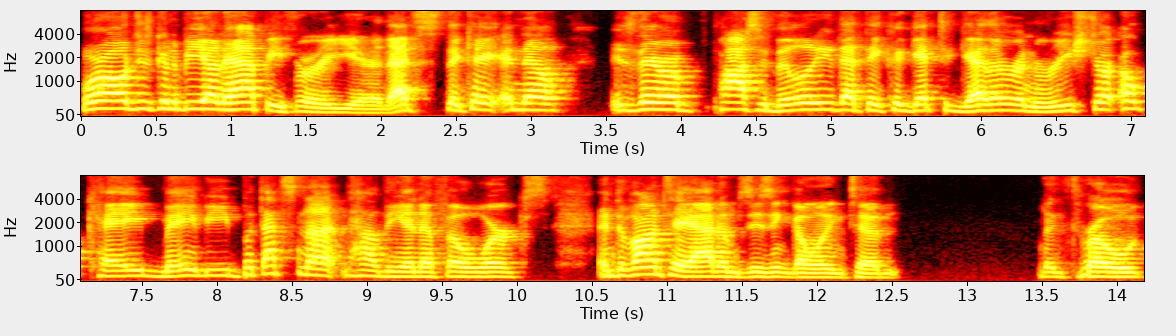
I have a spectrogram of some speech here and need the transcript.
we're all just gonna be unhappy for a year. That's the case. And now is there a possibility that they could get together and restructure? Okay, maybe, but that's not how the NFL works. And Davante Adams isn't going to throw,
